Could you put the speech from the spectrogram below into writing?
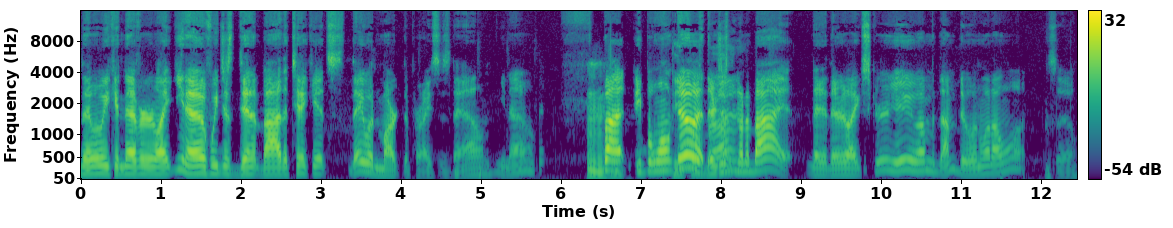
then we can never like you know if we just didn't buy the tickets they would mark the prices down you know Mhm. but people won't do it they're just going to buy it they they're like screw you I'm I'm doing what I want so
